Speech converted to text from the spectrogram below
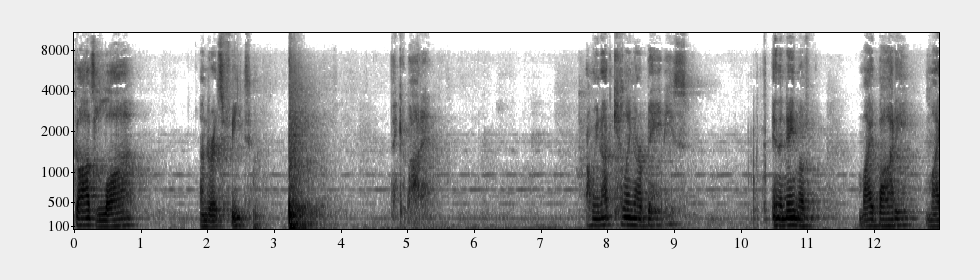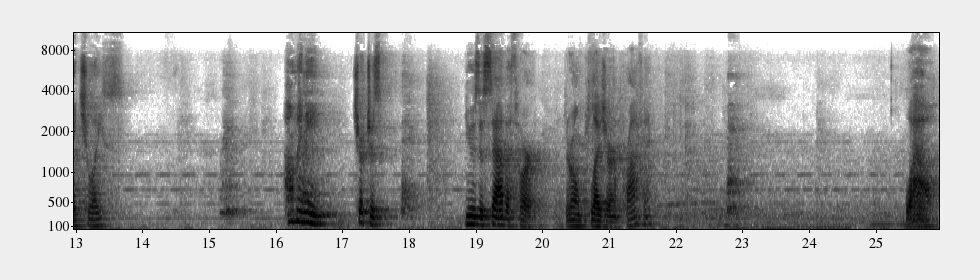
God's law under its feet? Think about it. Are we not killing our babies in the name of my body, my choice. How many churches use the Sabbath for their own pleasure and profit? Wow.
